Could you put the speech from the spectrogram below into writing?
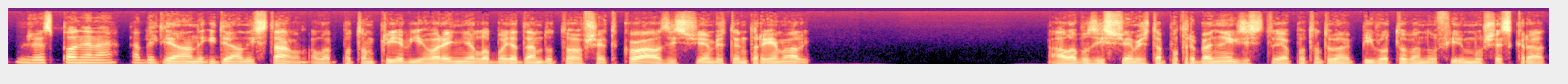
že splnené. Aby... Ideálny, ideálny stav, ale potom príde vyhorenie, lebo ja dám do toho všetko a zistujem, že ten trh je malý. Alebo zistujem, že tá potreba neexistuje a potom tu máme pivotovanú firmu 6 krát.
